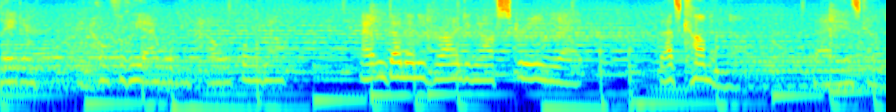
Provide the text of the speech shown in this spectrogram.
later, and hopefully I will be powerful enough. I haven't done any grinding off screen yet. That's coming though. That is coming.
